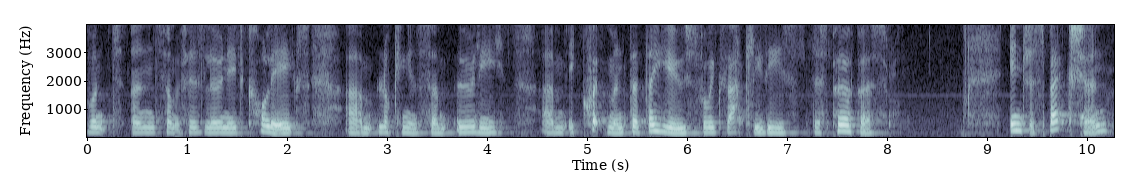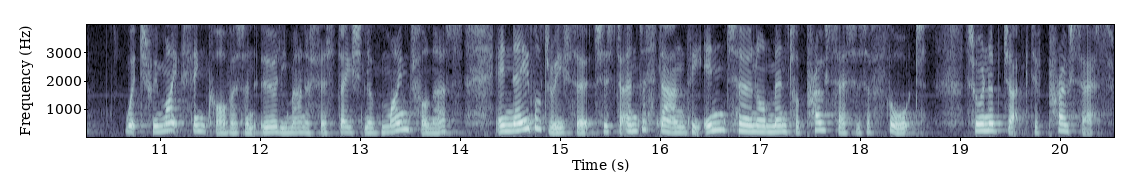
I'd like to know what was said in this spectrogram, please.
Wundt and some of his learned colleagues um, looking at some early um, equipment that they used for exactly these, this purpose. Introspection which we might think of as an early manifestation of mindfulness, enabled researchers to understand the internal mental processes of thought through an objective process.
